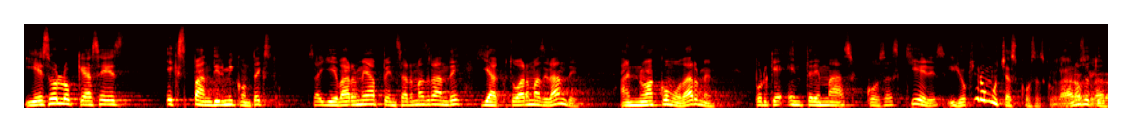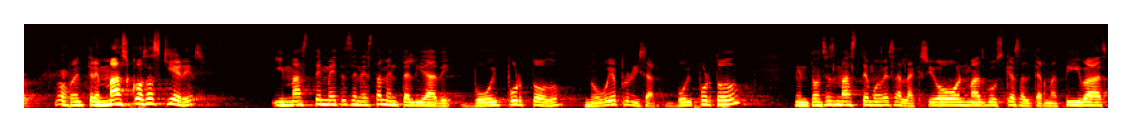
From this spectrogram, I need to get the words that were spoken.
Y eso lo que hace es expandir mi contexto. O sea, llevarme a pensar más grande y a actuar más grande, a no acomodarme. Porque entre más cosas quieres, y yo quiero muchas cosas, Claro, no sé claro. tú, pero entre más cosas quieres y más te metes en esta mentalidad de voy por todo, no voy a priorizar, voy por todo, entonces más te mueves a la acción, más buscas alternativas,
